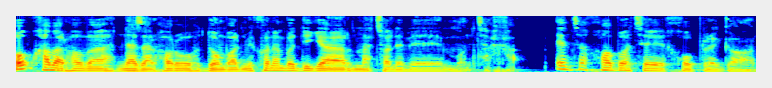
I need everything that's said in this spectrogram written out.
خب خبرها و نظرها رو دنبال می‌کنم با دیگر مطالب منتخب. انتخابات خبرگان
